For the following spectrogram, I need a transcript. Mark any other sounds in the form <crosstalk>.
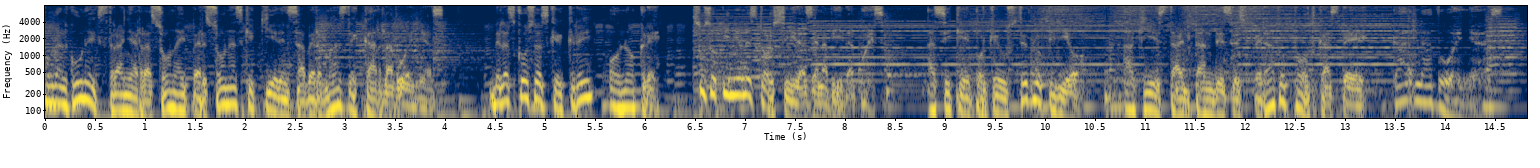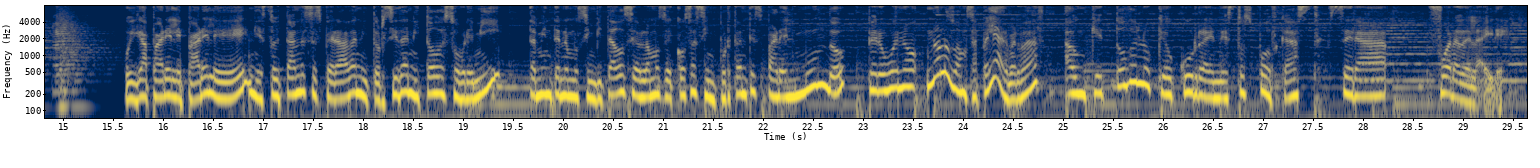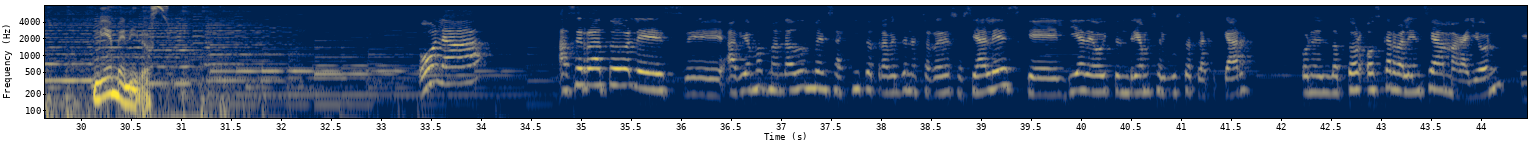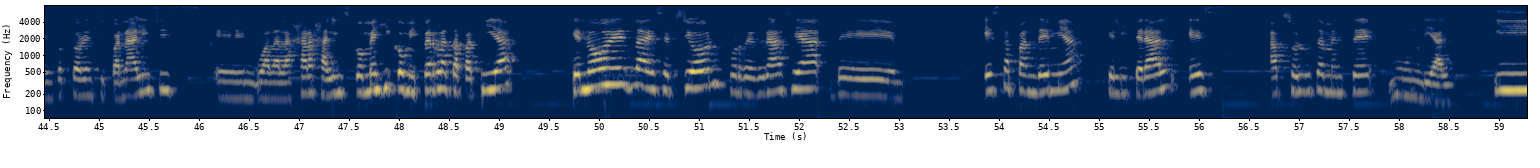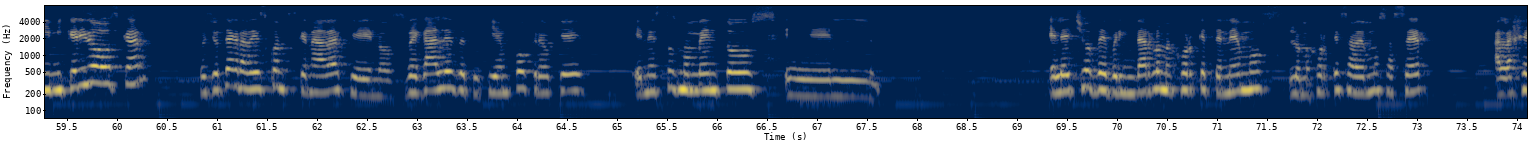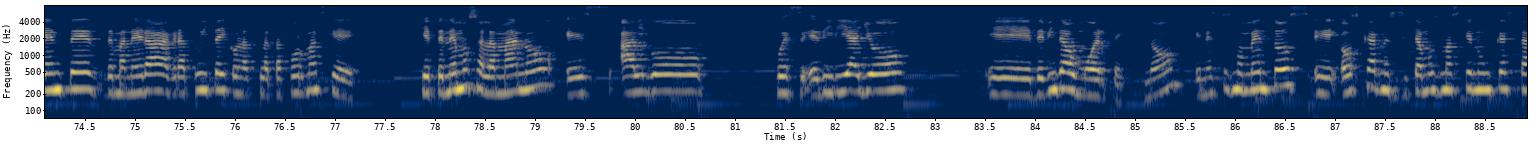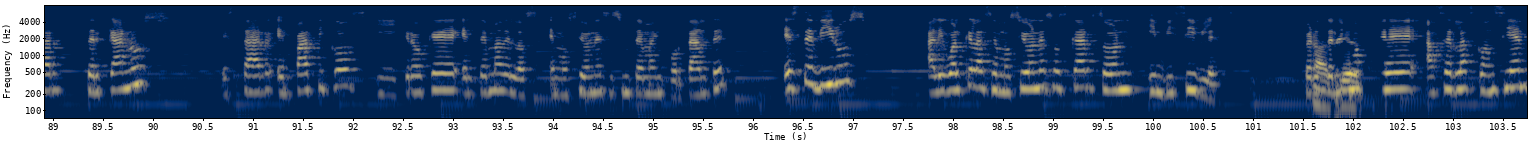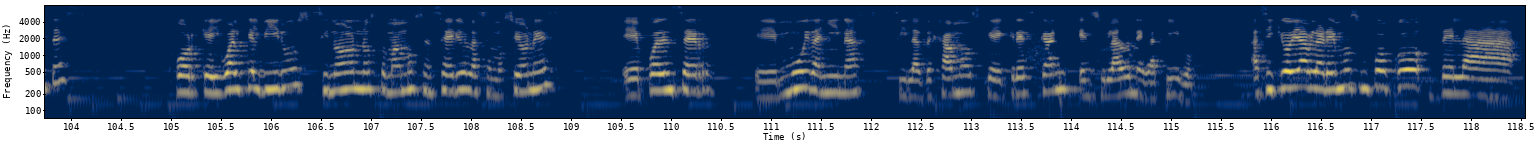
Por alguna extraña razón hay personas que quieren saber más de Carla Dueñas, de las cosas que cree o no cree, sus opiniones torcidas de la vida, pues. Así que, porque usted lo pidió, aquí está el tan desesperado podcast de Carla Dueñas. Oiga, párele, párele, ¿eh? Ni estoy tan desesperada, ni torcida, ni todo es sobre mí. También tenemos invitados y hablamos de cosas importantes para el mundo. Pero bueno, no nos vamos a pelear, ¿verdad? Aunque todo lo que ocurra en estos podcasts será fuera del aire. Bienvenidos. Hola. Hace rato les eh, habíamos mandado un mensajito a través de nuestras redes sociales que el día de hoy tendríamos el gusto de platicar con el doctor Oscar Valencia Magallón, que es doctor en psicoanálisis en Guadalajara, Jalisco, México, mi perla tapatía, que no es la excepción, por desgracia, de esta pandemia que literal es absolutamente mundial. Y mi querido Oscar, pues yo te agradezco antes que nada que nos regales de tu tiempo. Creo que en estos momentos el el hecho de brindar lo mejor que tenemos, lo mejor que sabemos hacer a la gente de manera gratuita y con las plataformas que, tenemos a la mano es algo, pues eh, diría yo, eh, de vida o muerte, ¿no? En estos momentos, eh, Oscar, necesitamos más que nunca estar cercanos, estar empáticos y creo que el tema de las emociones es un tema importante. Este virus al igual que las emociones, Oscar, son invisibles, pero tenemos que hacerlas conscientes porque igual que el virus, si no nos tomamos en serio las emociones, eh, pueden ser eh, muy dañinas si las dejamos que crezcan en su lado negativo. Así que hoy hablaremos un poco de la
